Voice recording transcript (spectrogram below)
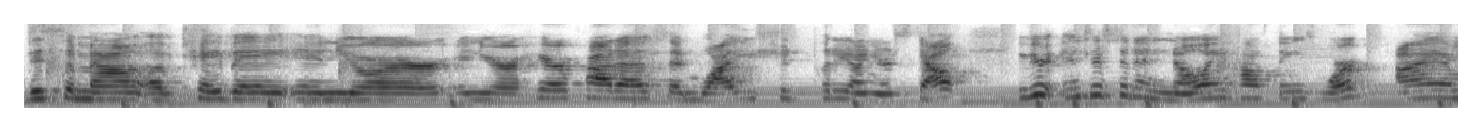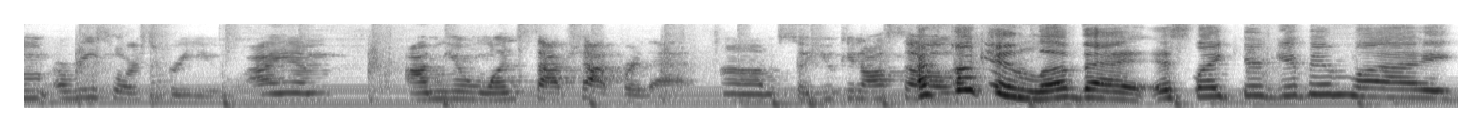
this amount of chebe in your in your hair products and why you should put it on your scalp. If you're interested in knowing how things work, I am a resource for you. I am I'm your one-stop shop for that. Um, so you can also I fucking love that. It's like you're giving like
